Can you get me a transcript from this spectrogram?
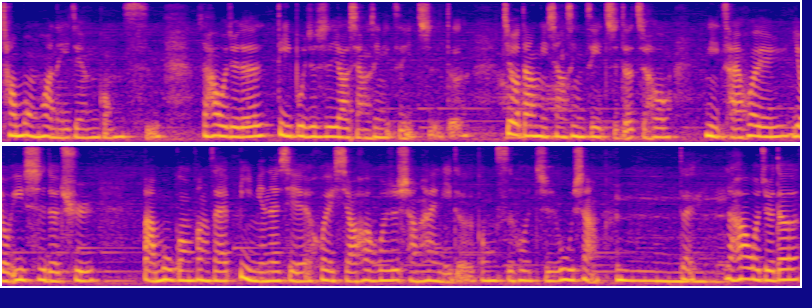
超梦幻的一间公司，然后我觉得第一步就是要相信你自己值得。只有当你相信自己值得之后，你才会有意识的去把目光放在避免那些会消耗或是伤害你的公司或职务上。嗯，对。然后我觉得，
